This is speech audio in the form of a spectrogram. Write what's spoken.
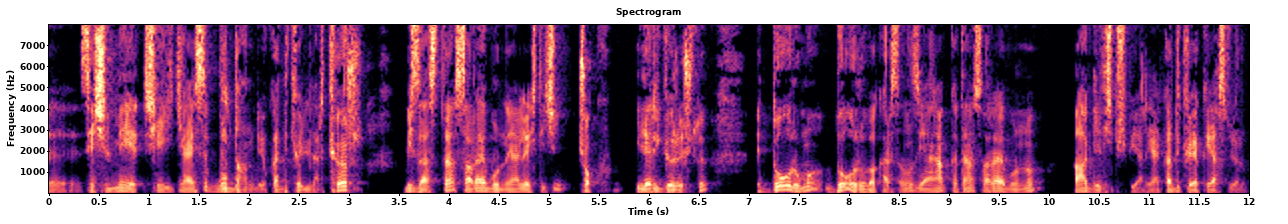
e, seçilme şey hikayesi buradan diyor. Kadıköylüler kör. Bizans'ta Sarayburnu yerleştiği için çok ileri görüşlü. E doğru mu? Doğru bakarsanız yani hakikaten Sarayburnu daha gelişmiş bir yer. Yani Kadıköy'e kıyaslıyorum.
